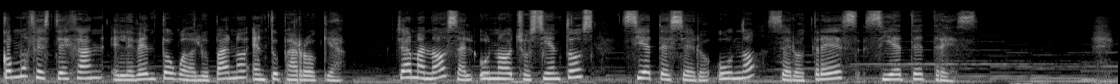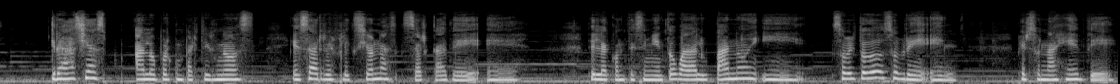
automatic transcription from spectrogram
cómo festejan el evento guadalupano en tu parroquia. Llámanos al 1-800-701-0373. Gracias, Alo, por compartirnos esa reflexión acerca de, eh, del acontecimiento guadalupano y sobre todo sobre el personaje de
